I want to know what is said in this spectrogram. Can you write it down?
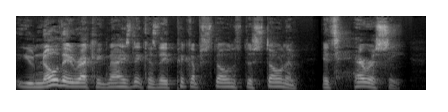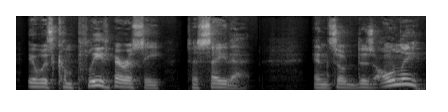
You know they recognized it because they pick up stones to stone him. It's heresy. It was complete heresy to say that. And so there's only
